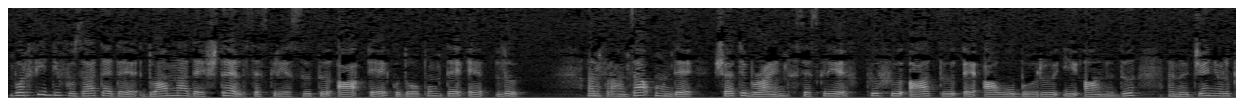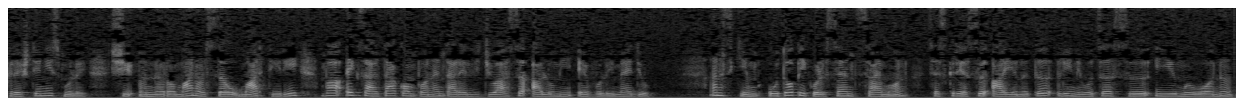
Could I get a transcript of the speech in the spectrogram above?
vor fi difuzate de doamna de Stel, se scrie s t a e cu două puncte e l în Franța, unde Chateaubriand se scrie c h a t e a u b r i a n d în geniul creștinismului și în romanul său Martirii va exalta componenta religioasă a lumii evului mediu. În schimb, utopicul Saint Simon, se scrie s a n t liniuță s i m o n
